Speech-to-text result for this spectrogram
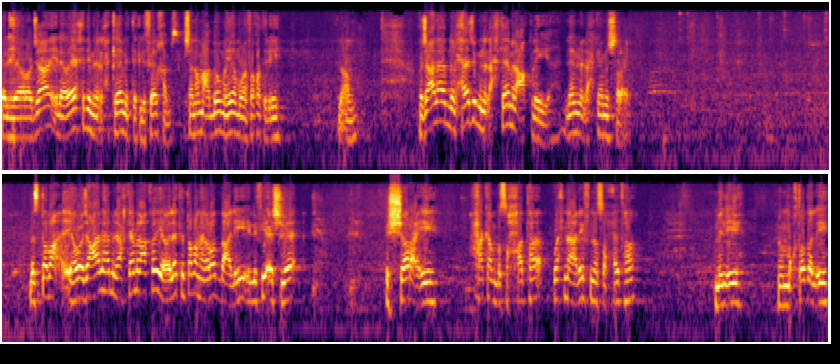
بل هي راجعة إلى واحد من الأحكام التكليفية الخمس. عشان هم عندهم هي موافقة الإيه؟ الأمر. وجعلها ابن الحاجب من الأحكام العقلية لا من الأحكام الشرعية. بس طبعا هو جعلها من الأحكام العقلية ولكن طبعا هيرد عليه اللي فيه أشياء الشرع إيه؟ حكم بصحتها وإحنا عرفنا صحتها من إيه؟ من مقتضى الإيه؟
